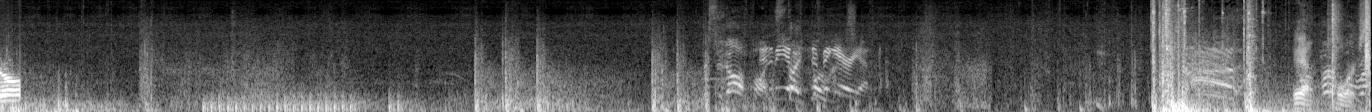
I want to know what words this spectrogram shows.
girl. This is our fight. Enemy Stay focused. area. Yeah, of course.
